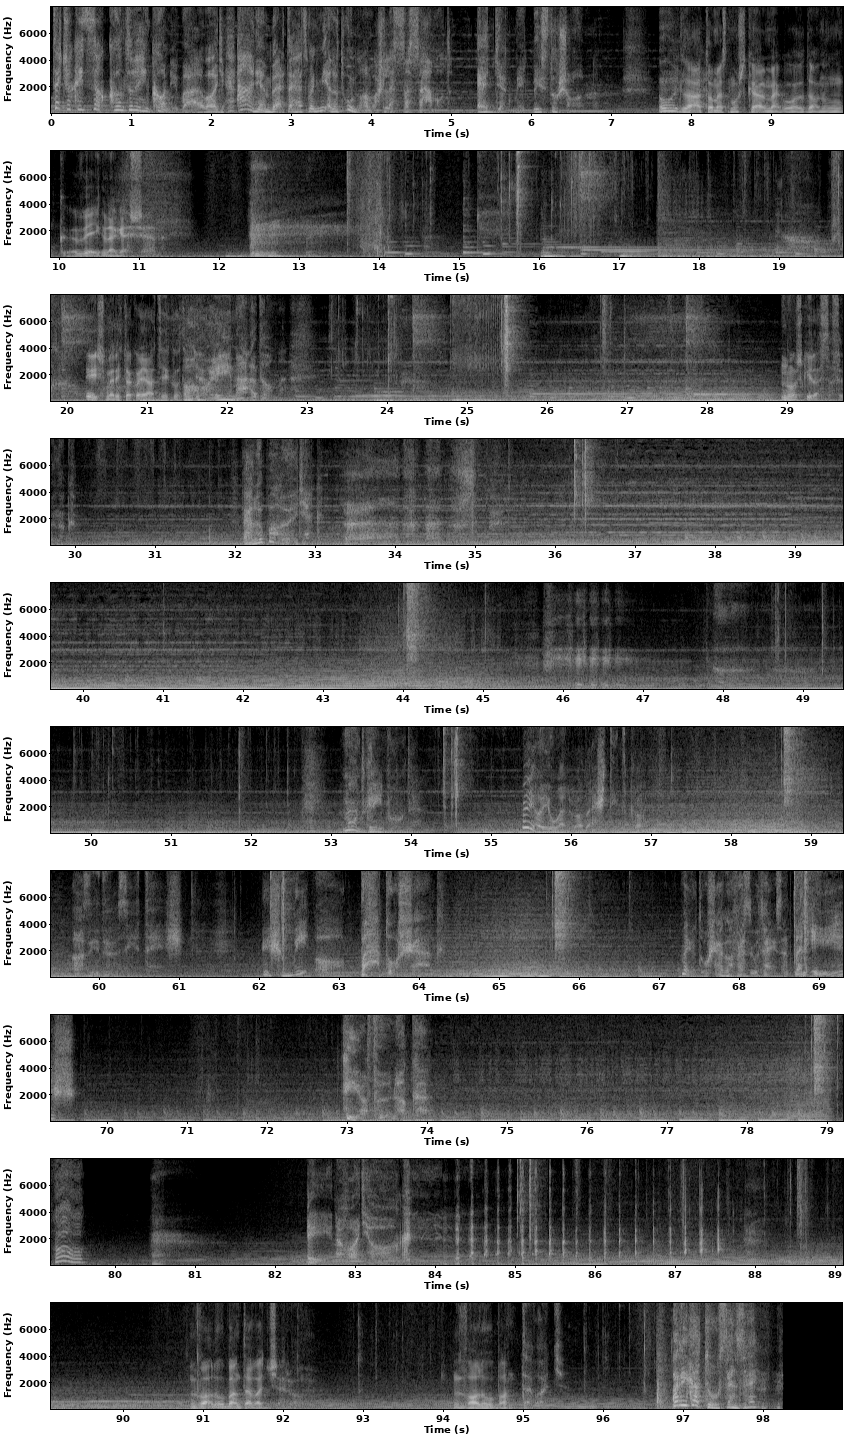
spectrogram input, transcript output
Te csak egy szakkontolén kanibál vagy. Hány ember tehetsz meg, mielőtt unalmas lesz a számod? Egyet még biztosan. Úgy látom, ezt most kell megoldanunk véglegesen. Ismeritek a játékot, Ó, ugye? oh, imádom. Nos, ki lesz a főnök? Előbb a hölgyek. Mondd, Greenwood, mi a jó előadás titka? És mi a bátorság? Méltóság a feszült helyzetben, és... Ki a főnök? Én vagyok. Valóban te vagy, Jerome. Valóban te vagy. Arigato, sensei!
